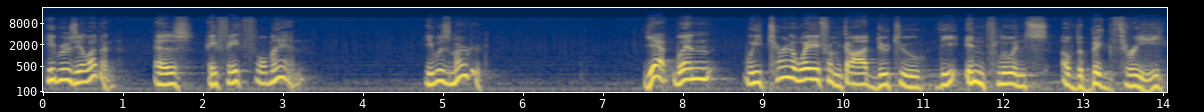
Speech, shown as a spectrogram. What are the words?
Hebrews 11 as a faithful man. He was murdered. Yet, when we turn away from God due to the influence of the big three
